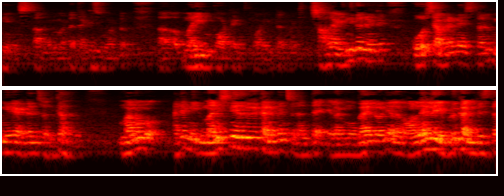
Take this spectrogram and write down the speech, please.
నేను ఇస్తాను అనమాట that is what my important point అనమాట చాలా ఎందుకంటే కోర్స్ ఎవరైనా ఇస్తారు మీరే అడగచ్చు కాదు మనం అంటే మీకు మనిషిని ఎదురుగా కనిపించదు అంతే. ఇలా మొబైల్లోని ఇలా ఆన్లైన్లో ఎప్పుడు కనిపిస్తూ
